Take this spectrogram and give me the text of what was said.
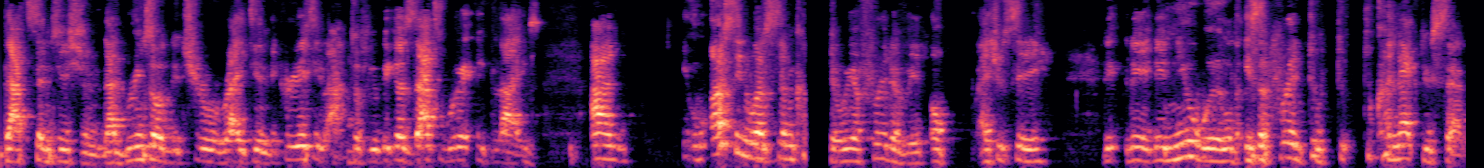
that sensation that brings out the true writing, the creative act of you, because that's where it lies. And us in Western culture, we're afraid of it, or I should say, the, the, the new world is afraid to, to, to connect yourself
